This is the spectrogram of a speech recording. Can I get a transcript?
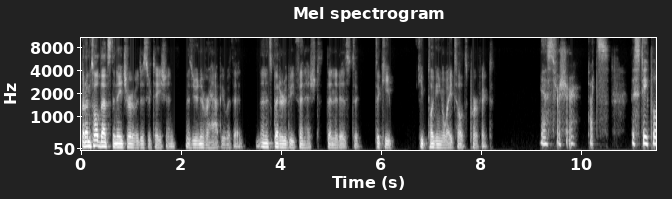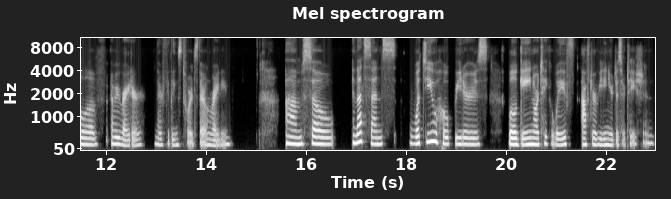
But I'm told that's the nature of a dissertation, is you're never happy with it. And it's better to be finished than it is to to keep keep plugging away till it's perfect. Yes, for sure. That's the staple of every writer, and their feelings towards their own writing. Um, so in that sense, what do you hope readers will gain or take away f- after reading your dissertation?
